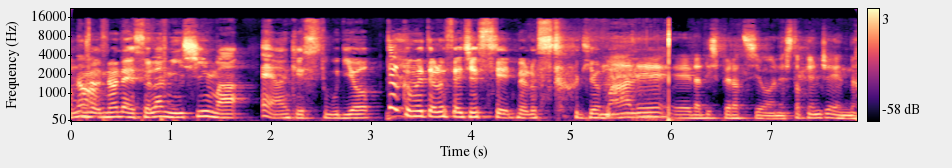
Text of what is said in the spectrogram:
no, Non è solo amici, ma è anche studio. Tu come te lo stai gestendo lo studio? male e da disperazione, sto piangendo.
